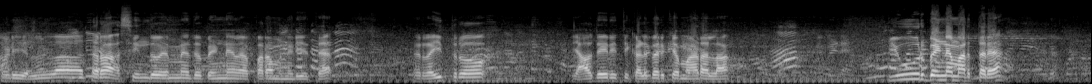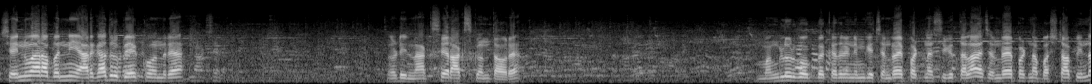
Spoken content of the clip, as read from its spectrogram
ನೋಡಿ ಎಲ್ಲ ಥರ ಹಸಿಂದು, ಎಮ್ಮೆದು, ಬೆಣ್ಣೆ ವ್ಯಾಪಾರ ನಡೆಯುತ್ತೆ. ರೈತರು ಯಾವುದೇ ರೀತಿ ಕಳಬೆರಕೆ ಮಾಡಲ್ಲ. ಪ್ಯೂರ್ ಬೆಣ್ಣೆ ಮಾರ್ತಾರೆ ಶನಿವಾರ ಬನ್ನಿ, ಯಾರಿಗಾದ್ರೂ ಬೇಕು ಅಂದರೆ. ನೋಡಿ ನಾಲ್ಕು ಸೇರ್ ಹಾಕ್ಸ್ಕೊಂತವ್ರೆ. ಮಂಗ್ಳೂರ್ಗೆ ಹೋಗ್ಬೇಕಾದ್ರೆ ನಿಮಗೆ ಚಂದ್ರಾಯಪಟ್ಟಣ ಸಿಗುತ್ತಲ್ಲ? ಚಂದ್ರಾಯಪಟ್ಟಣ ಬಸ್ ಸ್ಟಾಪಿಂದ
